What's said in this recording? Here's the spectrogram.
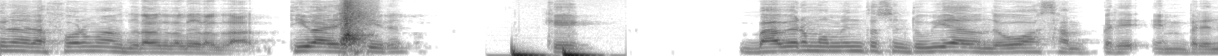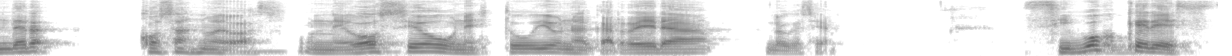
una de las formas, te iba a decir que va a haber momentos en tu vida donde vos vas a emprender cosas nuevas, un negocio, un estudio, una carrera, lo que sea. Si vos querés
